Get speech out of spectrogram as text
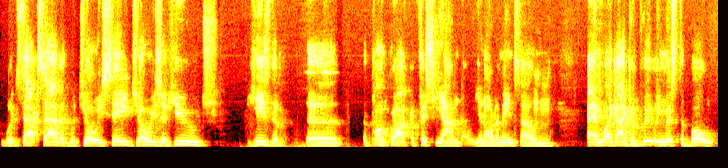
with Zakk Sabbath, with Joey C, Joey's a huge, he's the the the punk rock aficionado. You know what I mean? So, mm-hmm. and like, I completely missed the boat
